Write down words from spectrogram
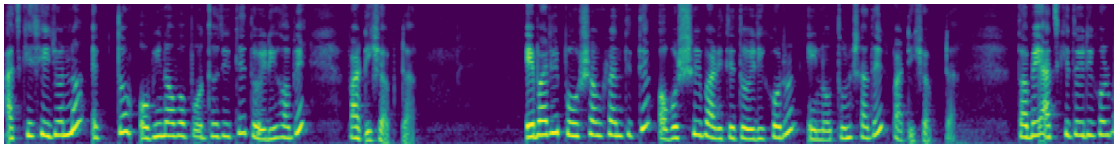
আজকে সেই জন্য একদম অভিনব পদ্ধতিতে তৈরি হবে পাটিসাপটা। এবারের পৌষ সংক্রান্তিতে অবশ্যই বাড়িতে তৈরি করুন এই নতুন স্বাদের পাটিসাপটা। তবে আজকে তৈরি করব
